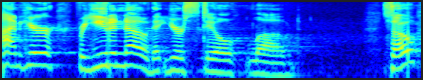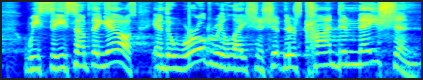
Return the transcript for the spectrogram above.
I'm here for you to know that you're still loved. So we see something else. In the world relationship, there's condemnation.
